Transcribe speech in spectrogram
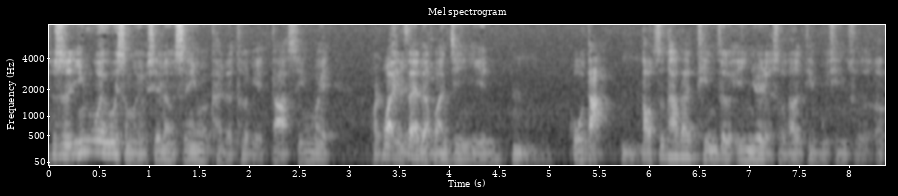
就是因为为什么有些人声音会开得特别大，是因为外在的环境音嗯。过大，导致他在听这个音乐的时候他是听不清楚的，而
